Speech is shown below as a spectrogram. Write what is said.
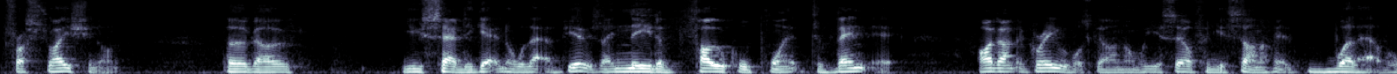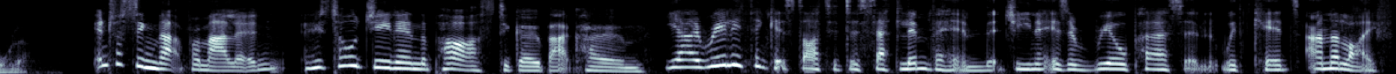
frustration on. Ergo, you sadly getting all that abuse. They need a focal point to vent it. I don't agree with what's going on with yourself and your son. I think it's well out of order. Interesting that from Alan, who's told Gina in the past to go back home. Yeah, I really think it started to settle in for him that Gina is a real person with kids and a life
